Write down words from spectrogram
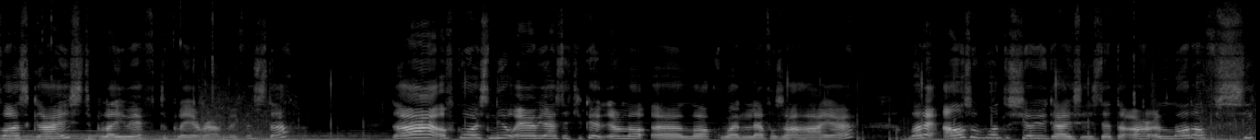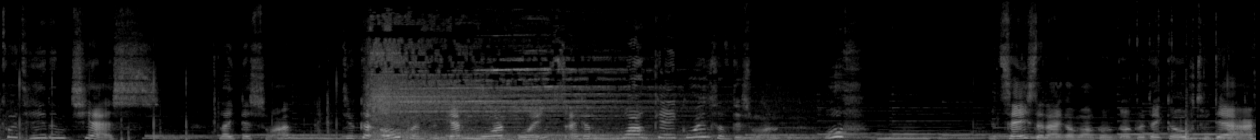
for us guys to play with, to play around with and stuff. There are, of course, new areas that you can unlock uh, when levels are higher. What I also want to show you guys is that there are a lot of secret hidden chests like this one. You can open to get more coins. I got 1k coins of this one. Oof. It says that I got 1k coins, but they go to there.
